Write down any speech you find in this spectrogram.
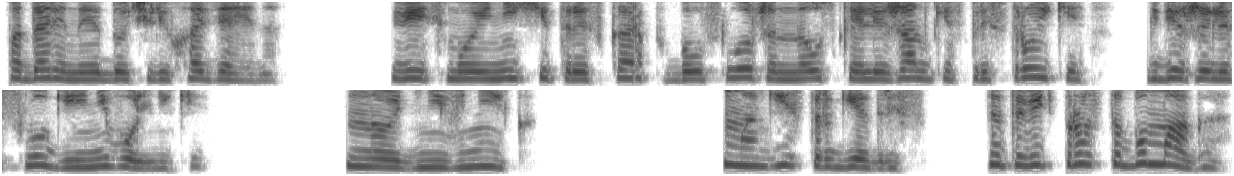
подаренные дочерью хозяина. Весь мой нехитрый скарб был сложен на узкой лежанке в пристройке, где жили слуги и невольники. Но дневник... Магистр Гедрис, это ведь просто бумага,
